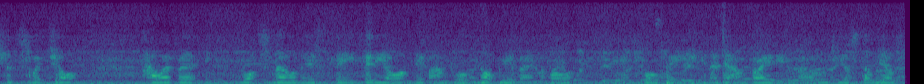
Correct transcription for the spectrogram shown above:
should switch off. However, what's known is the video on demand will not be available. It will be in a downgraded mode. You'll still be able to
